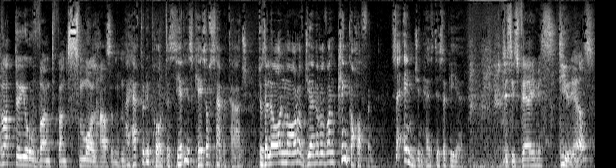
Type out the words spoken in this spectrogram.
What do you want, von Smallhausen? I have to report a serious case of sabotage to the lawnmower of General von Klinkerhoffen. The engine has disappeared. This is very mysterious.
